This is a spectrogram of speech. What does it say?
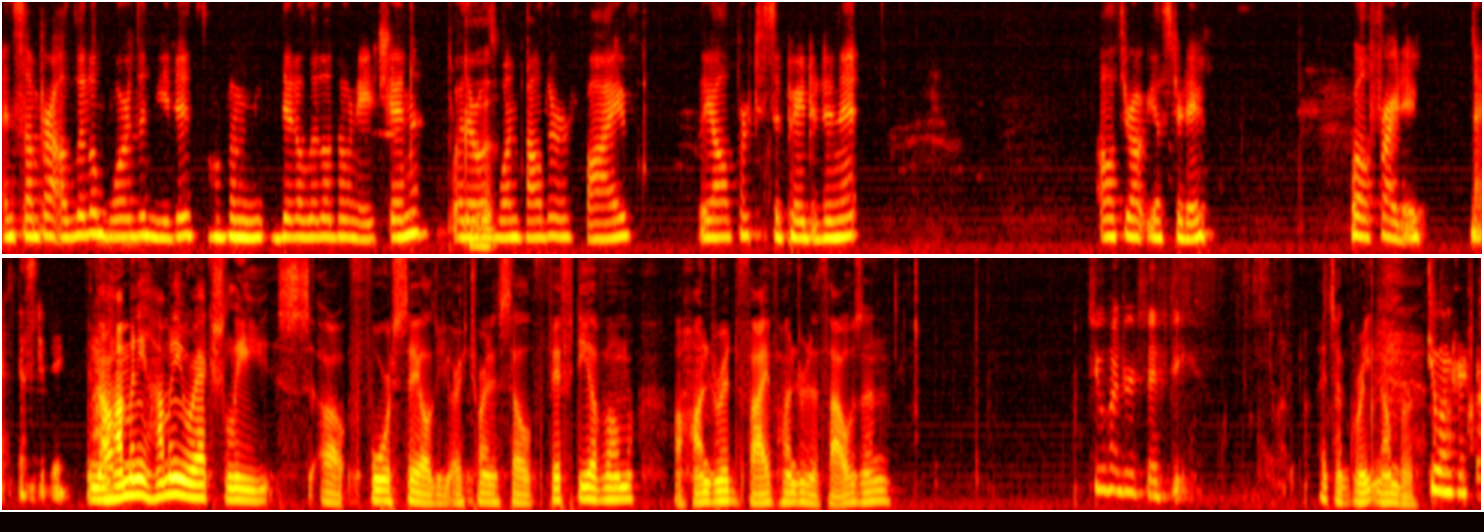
And some brought a little more than needed. Some of them did a little donation, whether it was one dollar or five. They all participated in it all throughout yesterday. Well, Friday, not yesterday. Now, How- how many how many were actually uh, for sale? Are you are you trying to sell fifty of them, a hundred, five hundred, a thousand? 250 That's a great number. 250.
